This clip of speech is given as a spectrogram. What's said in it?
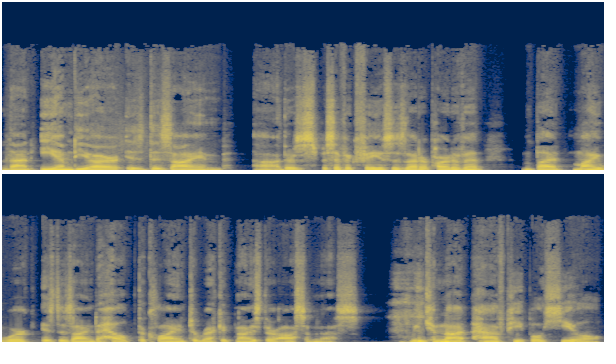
that EMDR is designed. Uh, there's specific phases that are part of it, but my work is designed to help the client to recognize their awesomeness. We cannot have people heal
